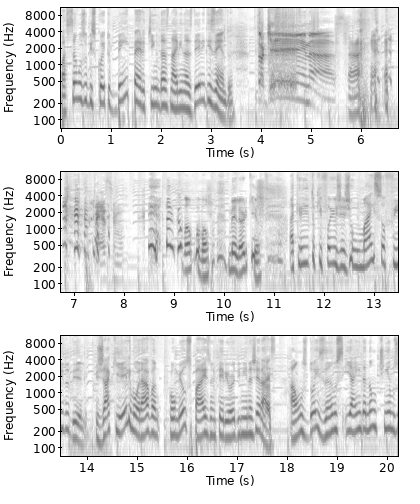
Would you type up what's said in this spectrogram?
passamos o biscoito bem pertinho das narinas dele, dizendo: Traquinas! Ah, Péssimo. ficou bom, ficou bom. Melhor que eu. Acredito que foi o jejum mais sofrido dele, já que ele morava com meus pais no interior de Minas Gerais. Há uns dois anos e ainda não tínhamos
